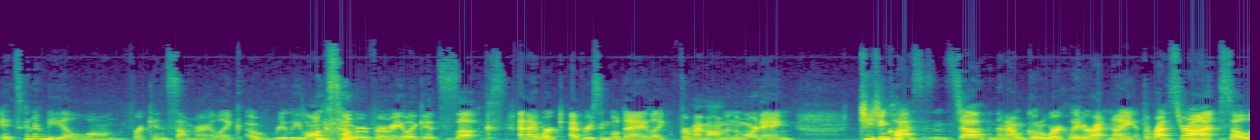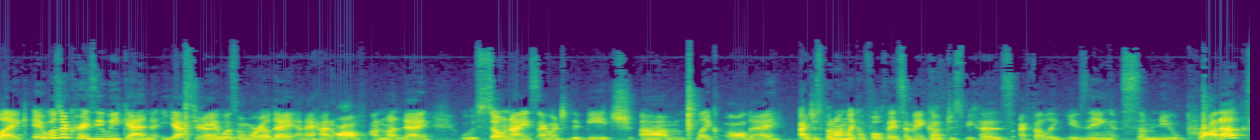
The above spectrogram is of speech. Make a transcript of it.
it's gonna be a long freaking summer, like a really long summer for me. Like it sucks. And I worked every single day, like for my mom in the morning, teaching classes and stuff and then I would go to work later at night at the restaurant so like it was a crazy weekend yesterday was Memorial Day and I had off on Monday it was so nice I went to the beach um like all day I just put on like a full face of makeup just because I felt like using some new products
